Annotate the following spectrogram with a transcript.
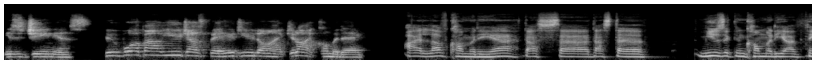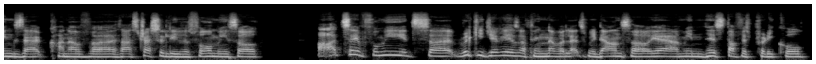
He's a genius. Who, what about you, Jasbir? Who do you like? Do you like comedy? I love comedy. Yeah, that's uh, that's the music and comedy are things that kind of uh, are stress relievers for me. So I'd say for me, it's uh, Ricky Gervais. I think never lets me down. So yeah, I mean his stuff is pretty cool.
